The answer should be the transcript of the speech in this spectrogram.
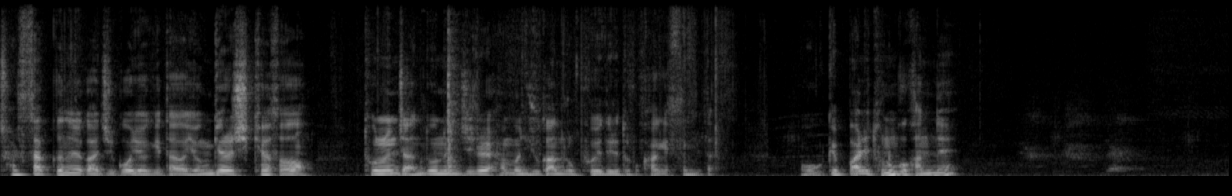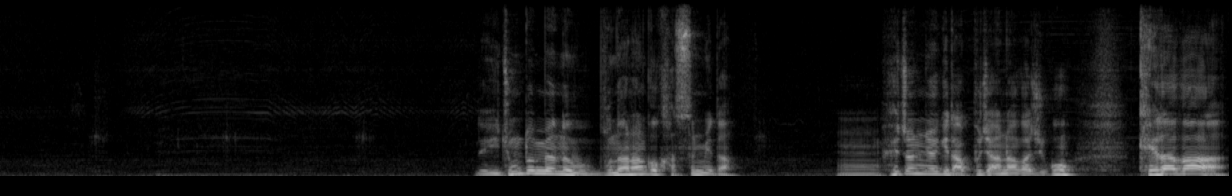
철사끈을 가지고 여기다가 연결을 시켜서 도는지 안 도는지를 한번 육안으로 보여드리도록 하겠습니다. 어, 꽤 빨리 도는 것 같네? 네, 이 정도면은 뭐 무난한 것 같습니다. 음, 회전력이 나쁘지 않아가지고 게다가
